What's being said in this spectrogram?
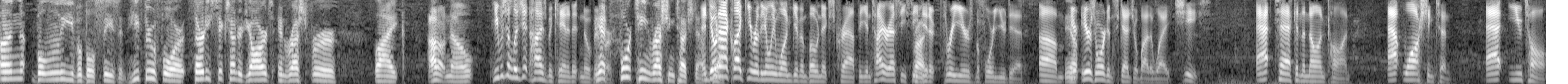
unbelievable season. He threw for 3,600 yards and rushed for, like, I don't know. He was a legit Heisman candidate in November. He had 14 rushing touchdowns. And don't Yeah. act like you were the only one giving Bo Nix crap. The entire SEC Right. did it three years before you did. Um, Yep. here- here's Oregon's schedule, by the way. Jeez. At Tech in the non-con, at Washington, at Utah,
